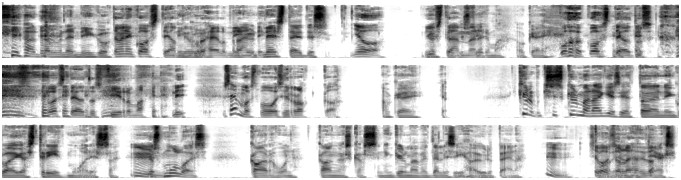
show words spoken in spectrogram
ihan tämmönen niinku... Tämmöinen kosteampi niinku, urheilubrändi. Niinku nesteytys, Joo, just tämmöinen. nesteytysfirma. Okei. Okay. Ko- kosteutus, kosteutusfirma. Niin semmoista mä voisin rokkaa. Okei. Okay. Ja, kyllä, siis kyllä mä näkisin, että toi on niinku aika street-muodissa. Mm. Jos mulla olisi karhun kangaskassi, niin kyllä mä vetelisin ihan ylpeänä. Hmm, se voisi olla ihan hyvä. Tiiäks,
